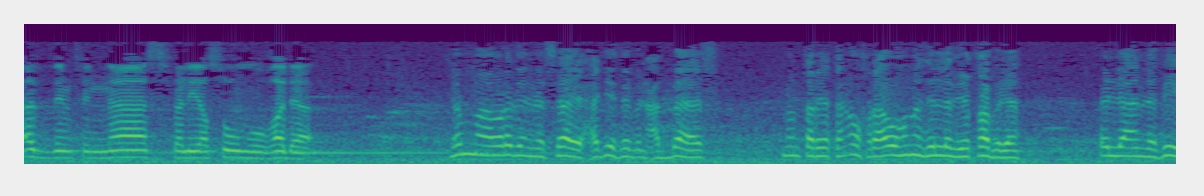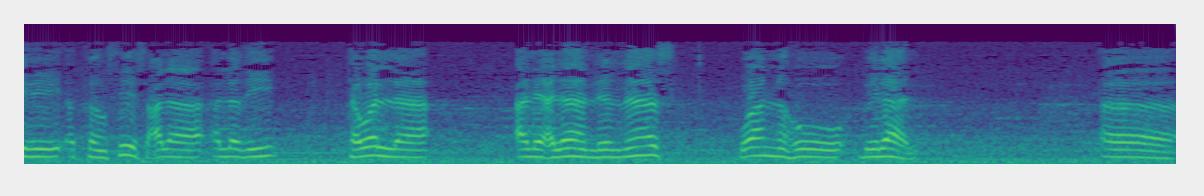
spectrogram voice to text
أذن في الناس فليصوموا غدا. ثم ورد النسائي حديث ابن عباس من طريق أخرى وهو مثل الذي قبله إلا أن فيه التنصيص على الذي تولى الإعلان للناس وأنه بلال. آه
